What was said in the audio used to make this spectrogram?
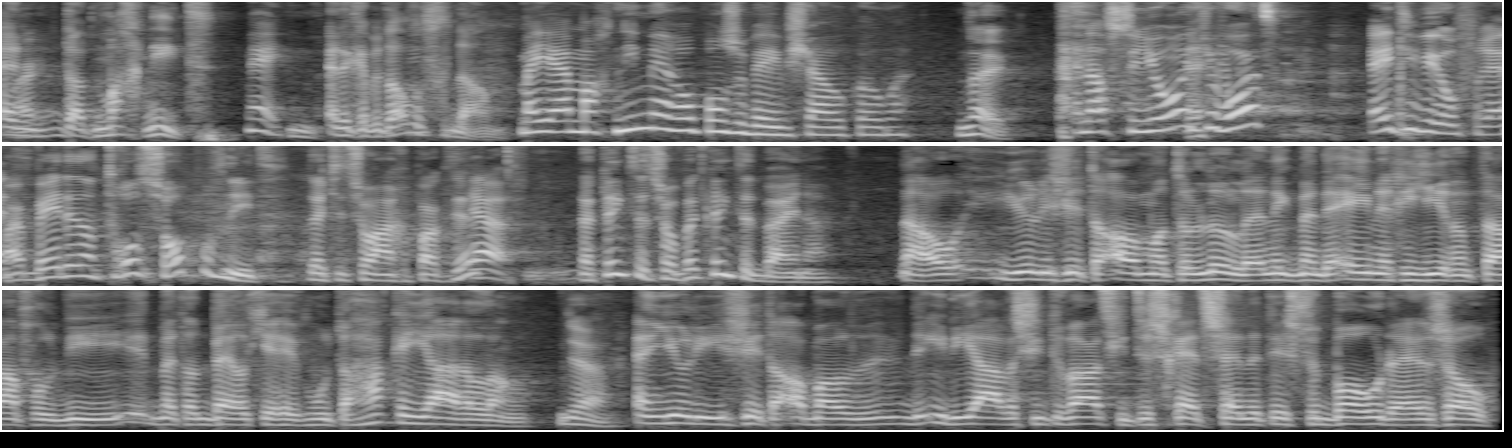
En dat mag niet. Nee, En ik heb het altijd gedaan. maar jij mag niet meer op onze babyshower komen. Nee. En als het een jongetje wordt, heet hij Wilfred. Maar ben je er dan trots op of niet? Dat je het zo aangepakt hebt? Ja. Dat klinkt het zo, klinkt het bijna. Nou, jullie zitten allemaal te lullen... en ik ben de enige hier aan tafel die met dat bijltje heeft moeten hakken jarenlang. Ja. En jullie zitten allemaal de ideale situatie te schetsen... en het is verboden en zo.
